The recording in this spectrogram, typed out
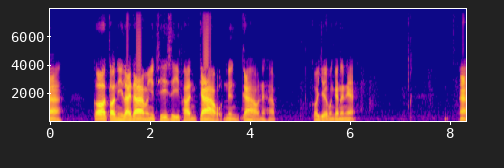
่า ก็ตอนนี้รายได้มันอยู่ที่ 4,919 นะครับ ก็เยอะเหมือนกันนะเนี่ย อะ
